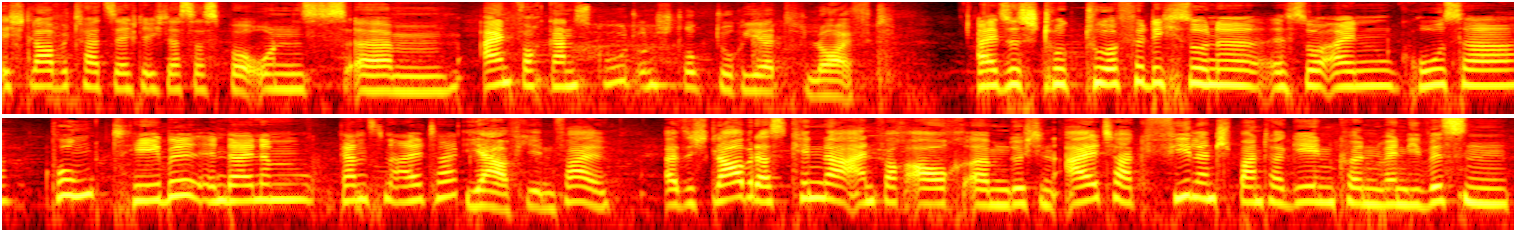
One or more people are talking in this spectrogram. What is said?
ich glaube tatsächlich, dass das bei uns ähm, einfach ganz gut und strukturiert läuft. Also Struktur für dich so eine ist so ein großer Punkt, Hebel in deinem ganzen Alltag? Ja, auf jeden Fall. Also ich glaube, dass Kinder einfach auch ähm, durch den Alltag viel entspannter gehen können, wenn die wissen,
